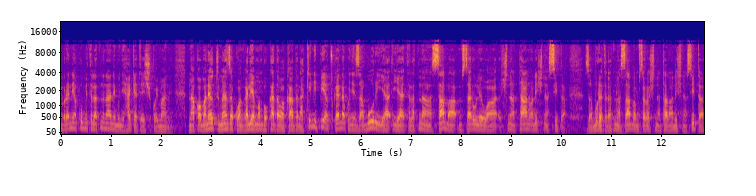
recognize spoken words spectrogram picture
waibrania 138 mwenye haki ataishi kwa imani. Na kwa maanao tumeanza kuangalia mambo kadha wa kadha lakini pia tukaenda kwenye zaburi ya, ya 37 mstari ule wa 25 hadi 26 zaburi ya 37 mstari wa 25 hadi 26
